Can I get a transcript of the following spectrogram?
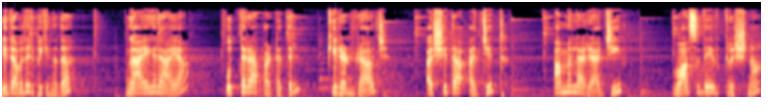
ഇത് അവതരിപ്പിക്കുന്നത് ഗായകരായ ഉത്തരാപാട്ടത്തിൽ കിരൺ രാജ് അഷിത അജിത് അമല രാജീവ് വാസുദേവ് കൃഷ്ണ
